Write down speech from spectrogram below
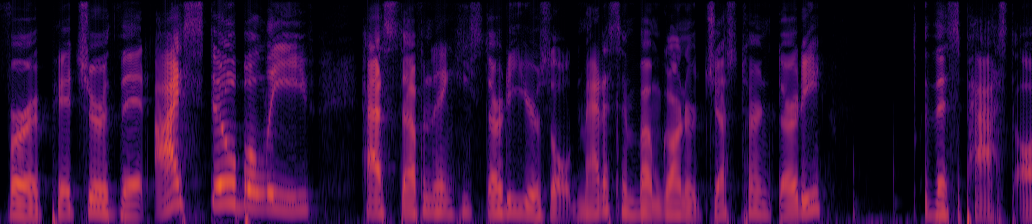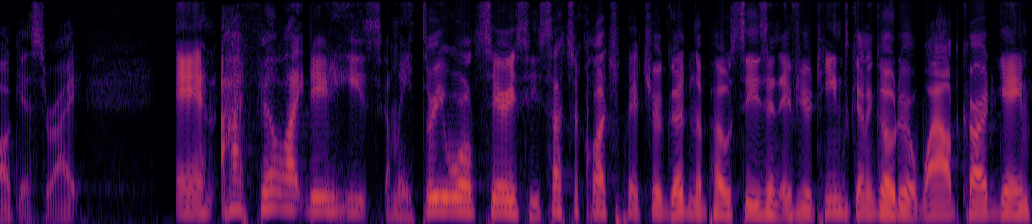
for a pitcher that I still believe has stuff and he's 30 years old. Madison Bumgarner just turned 30 this past August, right? And I feel like, dude, he's, I mean, three World Series. He's such a clutch pitcher, good in the postseason. If your team's going to go to a wild card game,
